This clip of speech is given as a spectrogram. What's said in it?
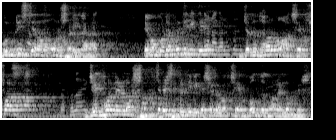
বুদ্ধিস্টের অনুসারী তারা। এবং গোটা পৃথিবীতে যত ধর্ম আছে ফার্স্ট যে ধর্মের লোক সবচেয়ে বেশি পৃথিবীতে সেটা হচ্ছে বৌদ্ধ ধর্মের লোক বেশি।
